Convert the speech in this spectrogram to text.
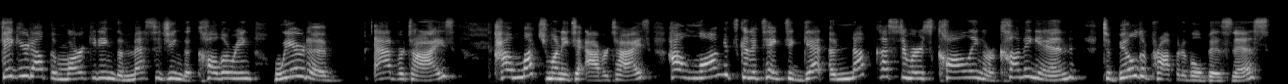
figured out the marketing, the messaging, the coloring, where to advertise, how much money to advertise, how long it's going to take to get enough customers calling or coming in to build a profitable business.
